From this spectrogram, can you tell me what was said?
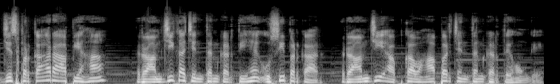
जिस प्रकार आप यहाँ राम जी का चिंतन करती हैं, उसी प्रकार राम जी आपका वहाँ पर चिंतन करते होंगे।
